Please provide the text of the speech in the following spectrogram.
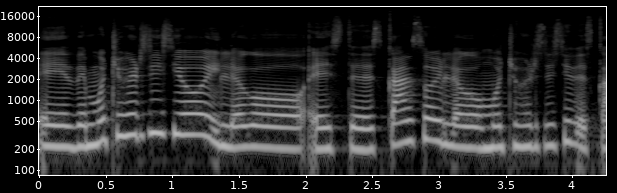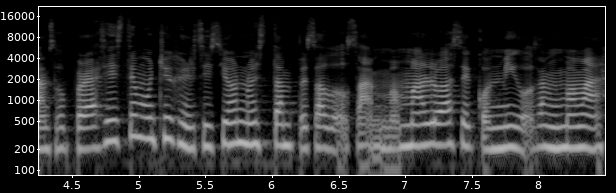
eh, de mucho ejercicio y luego este descanso y luego mucho ejercicio y descanso. Pero así este mucho ejercicio no es tan pesado. O sea, mi mamá lo hace conmigo. O sea, mi mamá.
